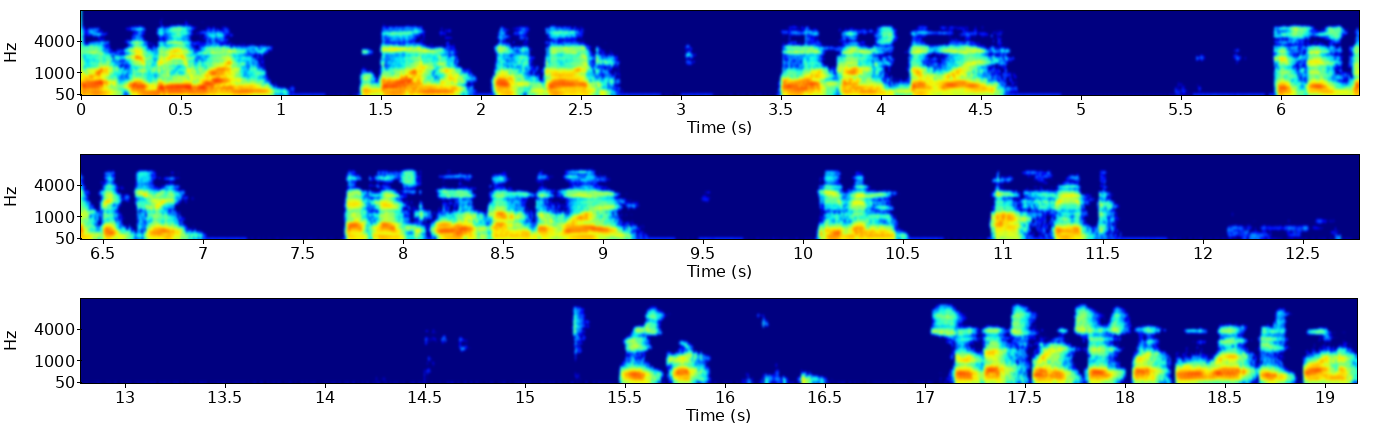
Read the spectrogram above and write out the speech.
For everyone born of God overcomes the world. This is the victory that has overcome the world, even our faith. Praise God. So that's what it says. For whoever is born of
